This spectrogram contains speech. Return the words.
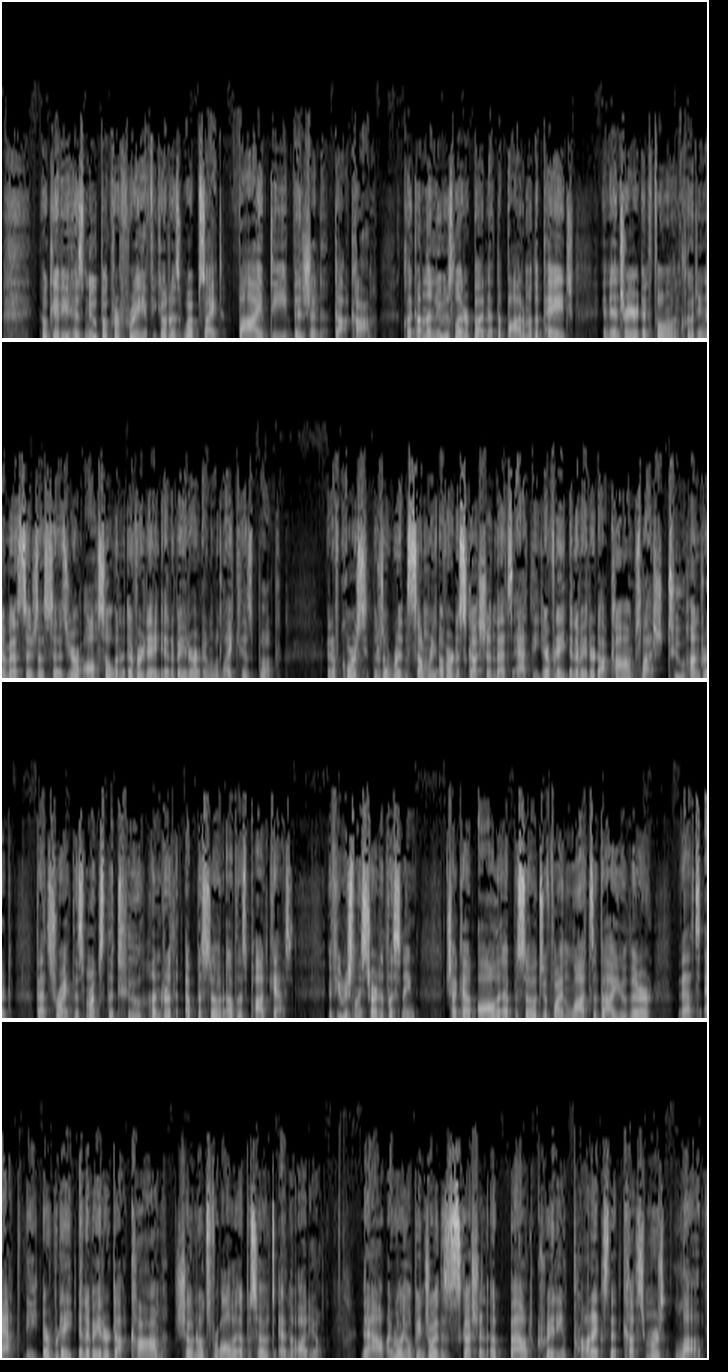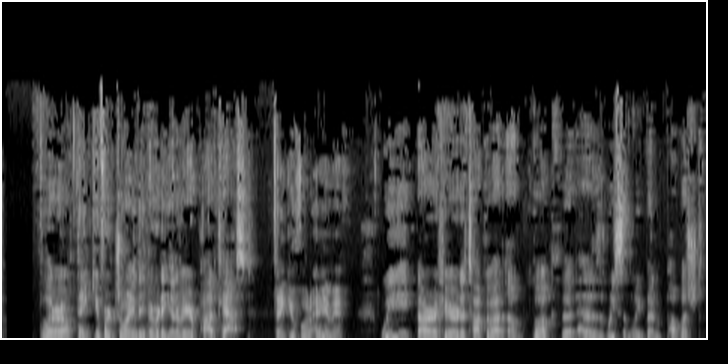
He'll give you his new book for free if you go to his website, 5dvision.com. Click on the newsletter button at the bottom of the page and enter your info, including a message that says you're also an everyday innovator and would like his book. And of course, there's a written summary of our discussion that's at theeverydayinnovator.com slash 200. That's right. This marks the 200th episode of this podcast. If you recently started listening, check out all the episodes. You'll find lots of value there. That's at theeverydayinnovator.com. Show notes for all the episodes and the audio. Now, I really hope you enjoy this discussion about creating products that customers love. Valerio, thank you for joining the Everyday Innovator podcast. Thank you for having me. We are here to talk about a book that has recently been published,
